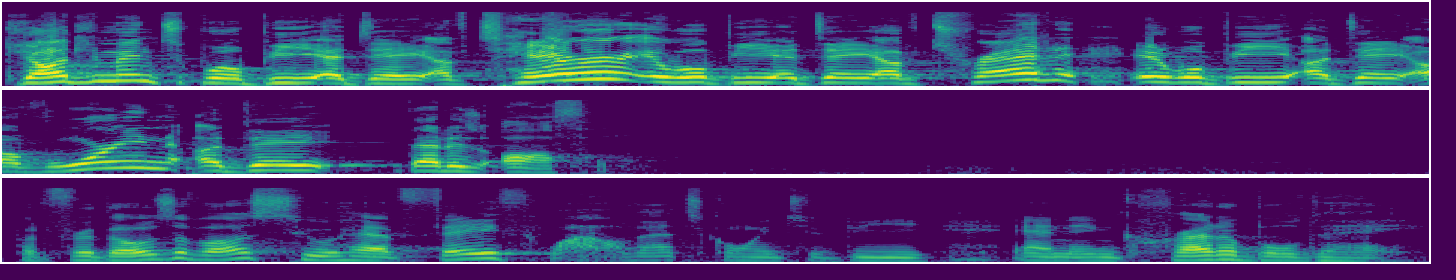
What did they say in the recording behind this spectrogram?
judgment will be a day of terror, it will be a day of tread, it will be a day of warning, a day that is awful. But for those of us who have faith, wow, that's going to be an incredible day.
